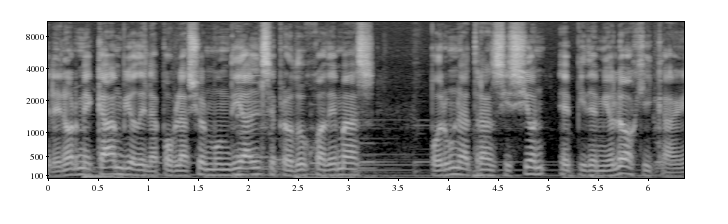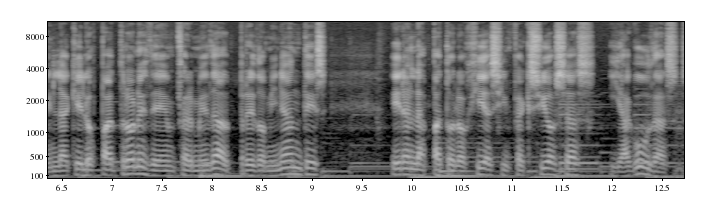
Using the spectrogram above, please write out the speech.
El enorme cambio de la población mundial se produjo además por una transición epidemiológica en la que los patrones de enfermedad predominantes eran las patologías infecciosas y agudas,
